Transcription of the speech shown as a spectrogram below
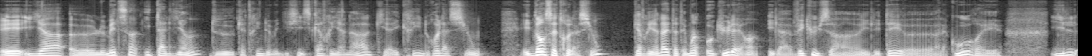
Et il y a euh, le médecin italien de Catherine de Médicis, Cavriana, qui a écrit une relation. Et dans cette relation, Cavriana est un témoin oculaire. hein. Il a vécu ça. hein. Il était euh, à la cour et il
